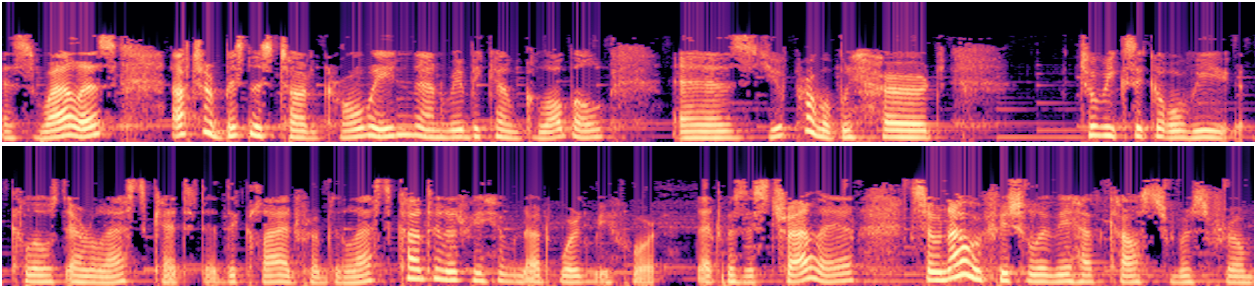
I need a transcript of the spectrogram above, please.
as well as after business started growing and we became global, as you probably heard, Two weeks ago, we closed our last cat that declined from the last continent we have not worked before. That was Australia. So now officially we have customers from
